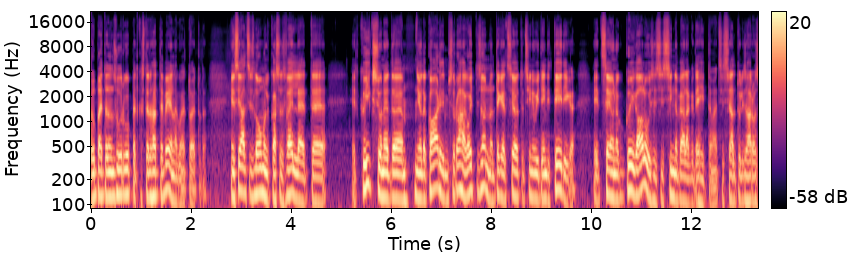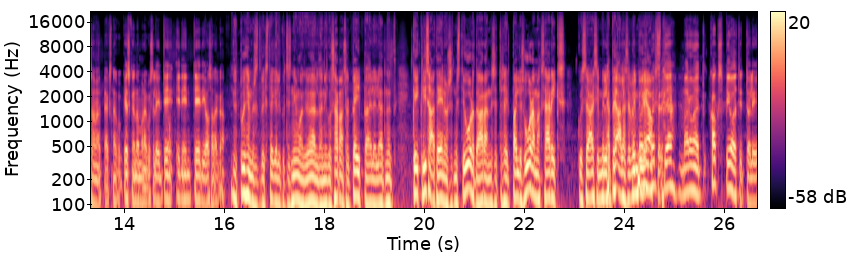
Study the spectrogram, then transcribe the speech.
õpetajad on suur grupp, et kas te saate veel nagu need toetada. ja sealt siis loomulikult kasvas välja, et et kõik su need äh, nii-öelda kaardid, mis sul rahakotis on, on tegelikult seotud sinu identiteediga. et see on nagu kõige alus ja siis sinna peale hakata ehitama, et siis sealt tuli see arusaam, et peaks nagu keskenduma nagu selle identiteedi osale ka. et põhimõtteliselt võiks tegelikult siis niimoodi öelda nagu sarnaselt PayPalile, et need kõik lisateenused, mis te juurde arendasite, said palju suuremaks äriks kui see asi, mille peale see või mille jaoks? jah, ma arvan, et kaks pivotit oli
